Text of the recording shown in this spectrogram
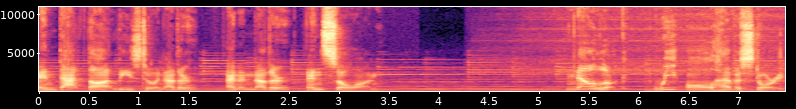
and that thought leads to another, and another, and so on. Now, look, We all have a story,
